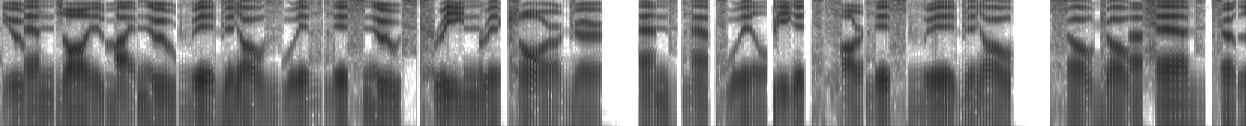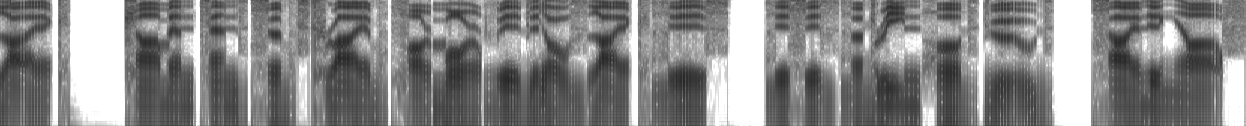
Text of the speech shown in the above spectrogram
you enjoy my new videos with this new screen recorder, and that will be it for this video, so go ahead to like, comment and subscribe for more videos like this. This is the Green Hood Dude, signing off.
